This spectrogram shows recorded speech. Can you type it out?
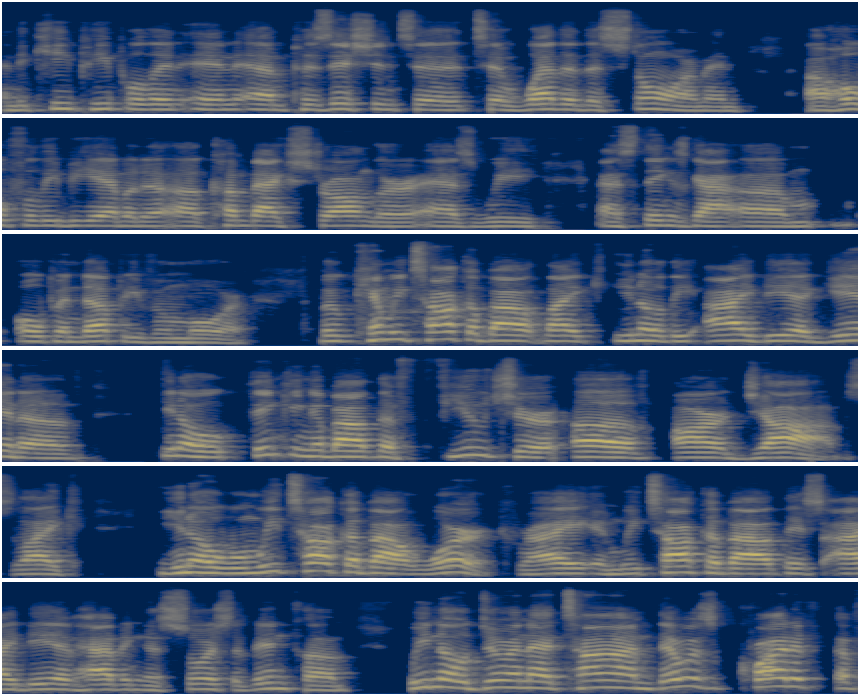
and to keep people in, in, in position to, to weather the storm and uh, hopefully be able to uh, come back stronger as we as things got um, opened up even more. But can we talk about like you know the idea again of you know, thinking about the future of our jobs. Like, you know, when we talk about work, right, and we talk about this idea of having a source of income, we know during that time there was quite a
